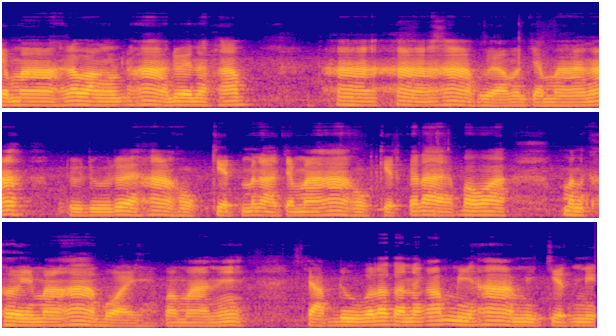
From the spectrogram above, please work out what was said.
จะมาระวังห้าด้วยนะครับห้าห้าห้าเผื่อมันจะมานะดูดูด้วยห้าหกเจ็ดมันอาจจะมาห้าหกเจ็ดก็ได้ เพราะว่ามันเคยมาห้าบ่อยประมาณนี้ จับดูก็แล้วกันนะครับ มีห้ามีเจ็ดมี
